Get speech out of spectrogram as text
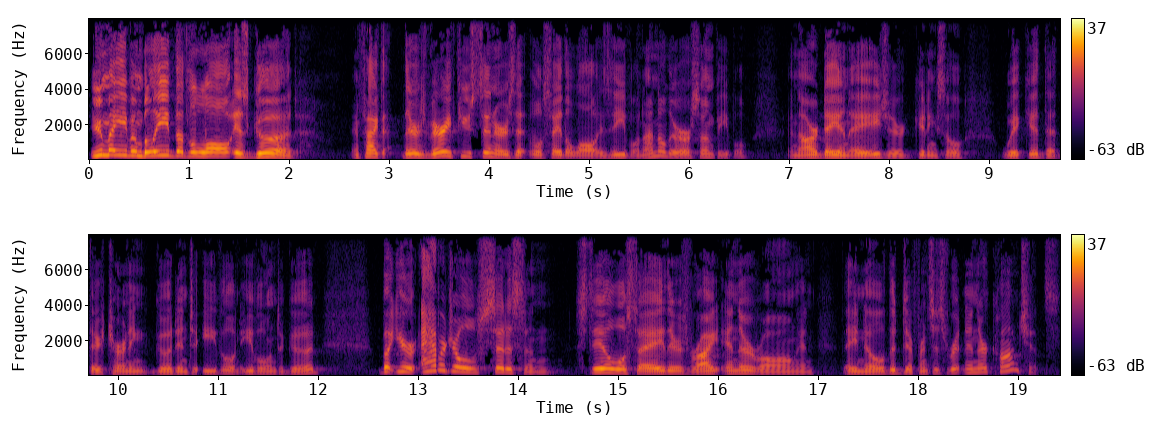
You may even believe that the law is good. In fact, there's very few sinners that will say the law is evil. And I know there are some people in our day and age, they're getting so wicked that they're turning good into evil and evil into good. But your average old citizen still will say there's right and there's wrong, and they know the difference is written in their conscience.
